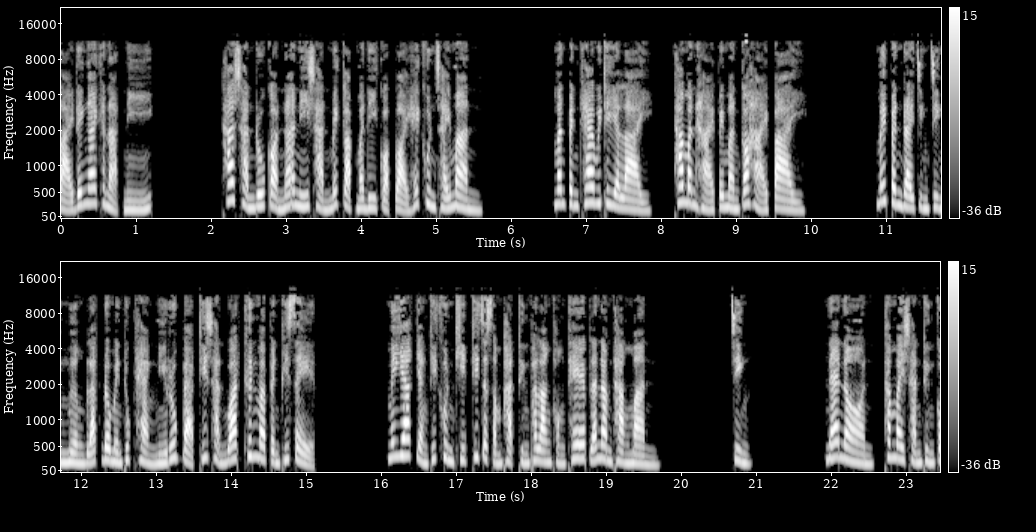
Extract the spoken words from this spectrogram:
ลายได้ง่ายขนาดนี้ ถ้าฉันรู้ก่อนหน้านี้ฉันไม่กลับมาดีกว่าปล่อยให้คุณใช้มัน มันเป็นแค่วิทยาลัย ถ้ามันหายไปมันก็หายไป ไม่เป็นไรจริง ๆ เมืองบล็กโดเมนทุกแห่งมีรูปแบบที่ฉันวาดขึ้นมาเป็นพิเศษ ไม่ยากอย่างที่คุณคิดที่จะสัมผัสถึงพลังของเทพและนำทางมัน จริง แน่นอน ทำไมฉันถึงโก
